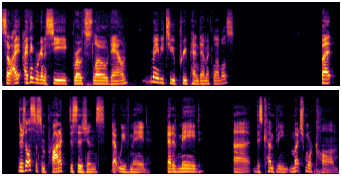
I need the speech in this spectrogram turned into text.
So I, I think we're going to see growth slow down, maybe to pre-pandemic levels. But there's also some product decisions that we've made that have made uh, this company much more calm,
